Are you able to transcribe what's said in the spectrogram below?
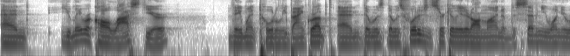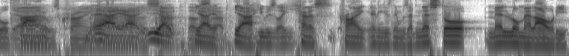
and you may recall last year they went totally bankrupt, and there was there was footage that circulated online of the 71 year old Yeah, fan. I was crying. Yeah, Yeah, yeah, that was yeah, sad. That was yeah, sad. yeah. He was like kind of crying. I think his name was Ernesto Mello Melauri.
